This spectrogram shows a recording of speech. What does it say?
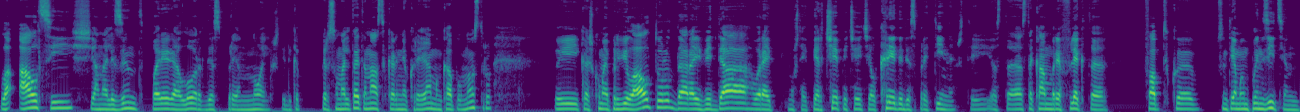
la alții și analizând părerea lor despre noi. Știi? Adică personalitatea noastră care ne creăm în capul nostru e ca și cum ai privi la altul, dar ai vedea, ori ai, nu știu, ai percepe ceea ce el crede despre tine, știi? Asta, asta cam reflectă faptul că suntem împânziți în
